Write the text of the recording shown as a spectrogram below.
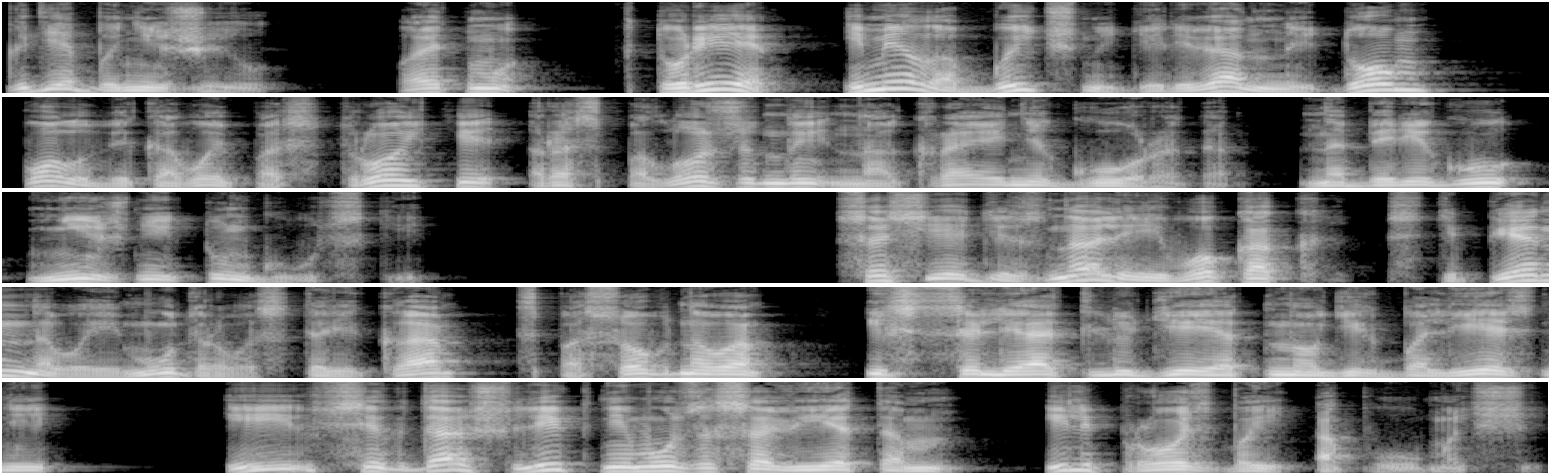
где бы ни жил. Поэтому в Туре имел обычный деревянный дом полувековой постройки, расположенный на окраине города, на берегу Нижней Тунгуски. Соседи знали его как степенного и мудрого старика, способного исцелять людей от многих болезней, и всегда шли к нему за советом или просьбой о помощи.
